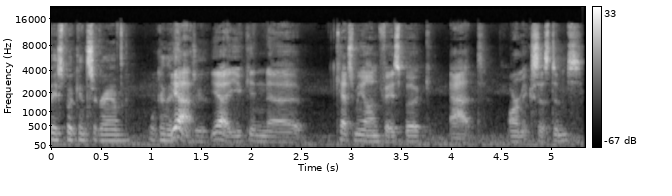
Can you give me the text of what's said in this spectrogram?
Facebook, Instagram. What can they yeah, you? yeah. You can uh, catch me on Facebook at Armic Systems.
